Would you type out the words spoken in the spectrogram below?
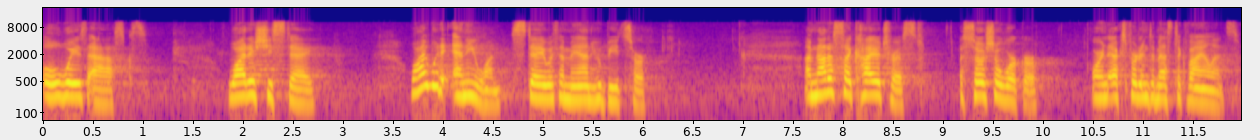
always asks Why does she stay? Why would anyone stay with a man who beats her? I'm not a psychiatrist, a social worker, or an expert in domestic violence.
